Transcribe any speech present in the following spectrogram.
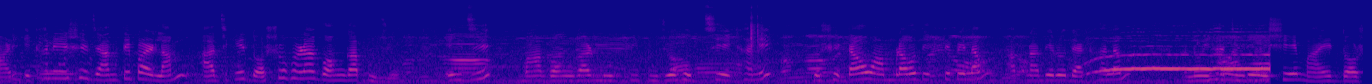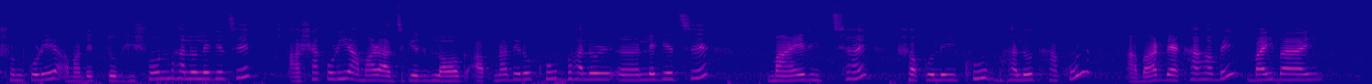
আর এখানে এসে জানতে পারলাম, আজকে দশহরা গঙ্গা পুজো। এই যে মা গঙ্গার মূর্তি পুজো হচ্ছে এখানে। তো সেটাও আমরাও দেখতে পেলাম, আপনাদেরও দেখালাম। নৈহাটিতে এসে মায়ের দর্শন করে আমাদের তো ভীষণ ভালো লেগেছে। আশা করি আমার আজকের ভ্লগ আপনাদেরও খুব ভালো লেগেছে। মায়ের ইচ্ছায় সকলেই খুব ভালো থাকুন। আবার দেখা হবে বাই বাই।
